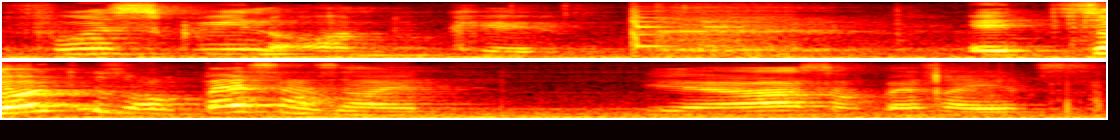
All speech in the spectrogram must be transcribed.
Full Screen on, okay. Jetzt sollte es auch besser sein. Ja, ist auch besser jetzt.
